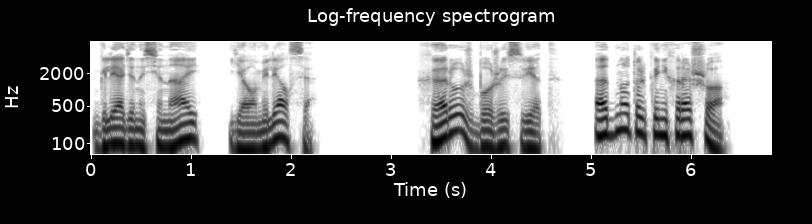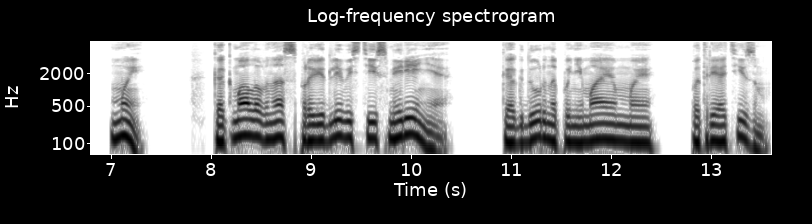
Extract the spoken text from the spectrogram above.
глядя на Синай, я умилялся. Хорош Божий свет. Одно только нехорошо. Мы. Как мало в нас справедливости и смирения. Как дурно понимаем мы патриотизм.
